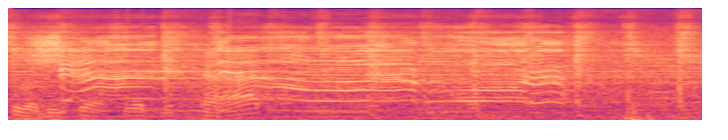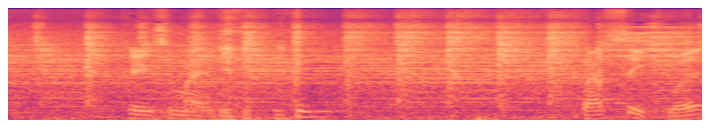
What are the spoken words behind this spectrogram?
สวัสดีครับสวัสดีครับเพลงสมัยนี้คลาสสิกเว้ย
